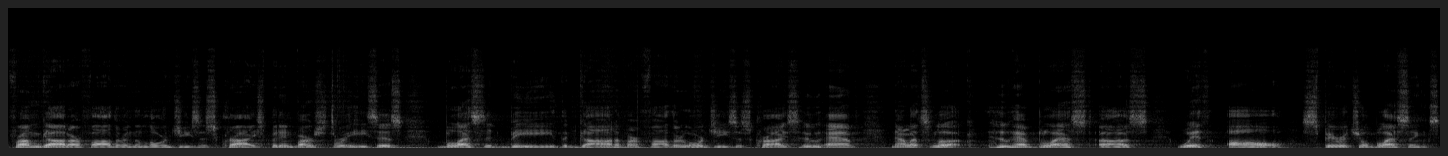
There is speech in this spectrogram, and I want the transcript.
From God our Father and the Lord Jesus Christ. But in verse 3, he says, Blessed be the God of our Father, Lord Jesus Christ, who have, now let's look, who have blessed us with all spiritual blessings.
